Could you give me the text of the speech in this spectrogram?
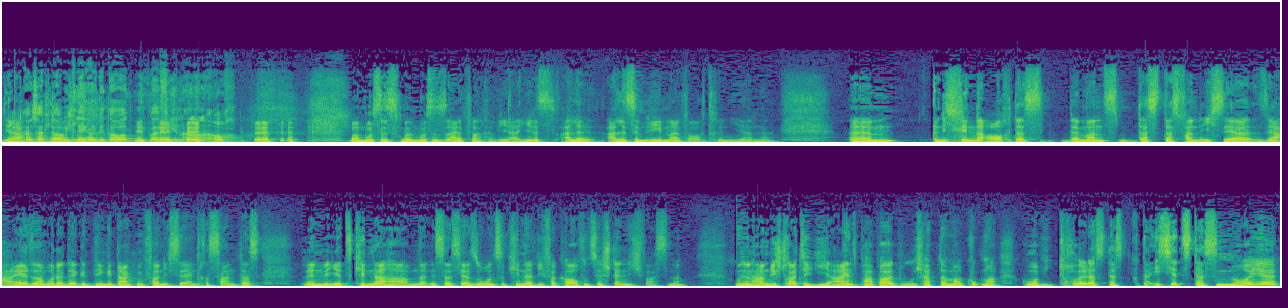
Ja, Aber es hat, glaube ich, länger gedauert, wie bei vielen anderen auch. man muss es, man muss es einfach, wie jedes, alle, alles im Leben einfach auch trainieren. Ne? Ähm, und ich finde auch, dass wenn man es, das, das fand ich sehr, sehr heilsam oder der, den Gedanken fand ich sehr interessant, dass wenn wir jetzt Kinder haben, dann ist das ja so, unsere Kinder, die verkaufen uns ja ständig was, ne? Und dann haben die Strategie eins, Papa, du, ich habe da mal, guck mal, guck mal, wie toll das, das, da ist jetzt das neue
